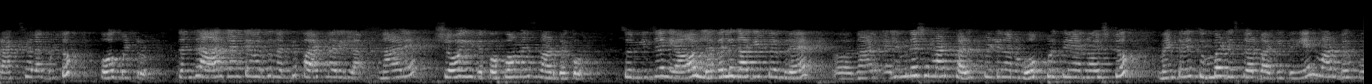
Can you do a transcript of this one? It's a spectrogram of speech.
ಫ್ರಾಕ್ಚರ್ ಆಗ್ಬಿಟ್ಟು ಹೋಗ್ಬಿಟ್ರು. ಸಂಜೆ ಆರು ಗಂಟೆವರೆಗೂ ನನಗೆ ಪಾರ್ಟ್ನರ್ ಇಲ್ಲ. ನಾಳೆ ಶೋ ಇದೆ ಪರ್ಫಾರ್ಮೆನ್ಸ್ ಮಾಡಬೇಕು. ಸೊ ನಿಜ ಯಾವ ಲೆವೆಲ್ಗೆ ಆಗಿತ್ತು ಅಂದ್ರೆ ನಾನು ಎಲಿಮಿನೇಷನ್ ಮಾಡಿ ಕಳಿಸ್ಬಿಟ್ಟು ನಾನು ಹೋಗ್ಬಿಡ್ತೀನಿ ಅನ್ನೋ ಅಷ್ಟು ಮೆಂಟಲಿ ತುಂಬಾ ಡಿಸ್ಟರ್ಬ್ ಆಗಿದ್ದೆ. ಏನ್ ಮಾಡ್ಬೇಕು?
